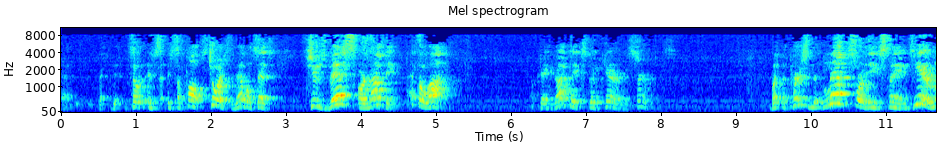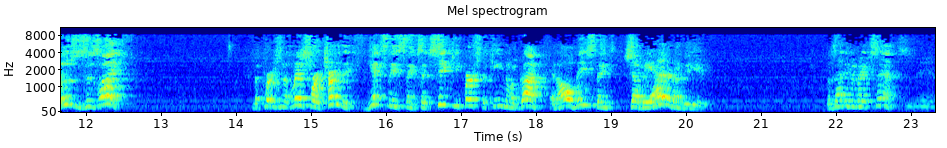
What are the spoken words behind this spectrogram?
Uh, so it's, it's a false choice. The devil says, choose this or nothing. That's a lie. Okay, God takes good care of his servants. But the person that lives for these things here loses his life. The person that lives for eternity gets these things. Said, Seek ye first the kingdom of God, and all these things shall be added unto you. Does that even make sense? Amen.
